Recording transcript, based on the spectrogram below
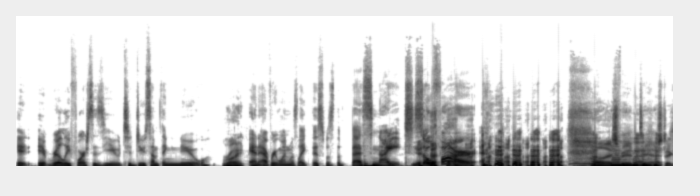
it it really forces you to do something new Right. and everyone was like this was the best night so far Oh, that's fantastic.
